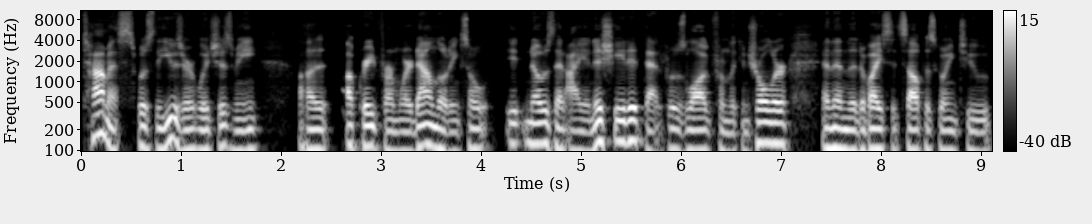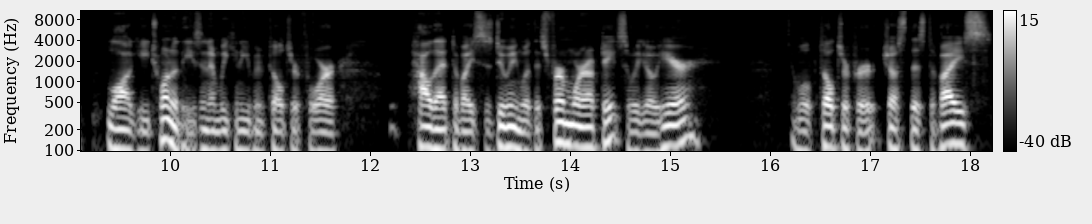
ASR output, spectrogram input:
Thomas was the user, which is me, uh, upgrade firmware downloading. So it knows that I initiated, that was logged from the controller, and then the device itself is going to log each one of these. And then we can even filter for how that device is doing with its firmware update. So we go here and we'll filter for just this device.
